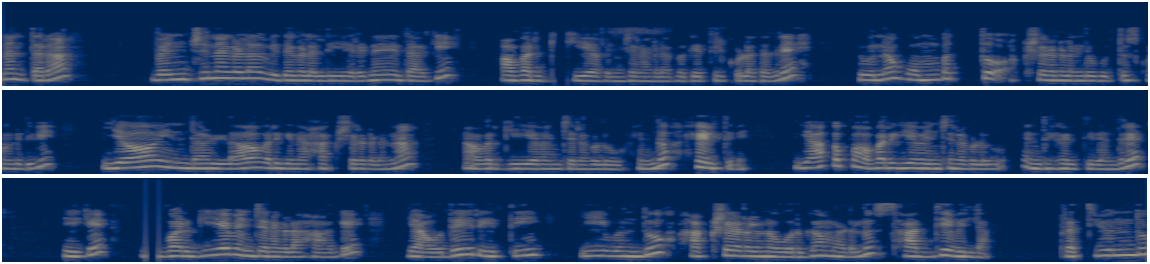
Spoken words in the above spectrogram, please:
ನಂತರ ವ್ಯಂಜನಗಳ ವಿಧಗಳಲ್ಲಿ ಎರಡನೆಯದಾಗಿ ಅವರ್ಗೀಯ ವ್ಯಂಜನಗಳ ಬಗ್ಗೆ ತಿಳ್ಕೊಳ್ಳೋದಾದ್ರೆ ಇವನ್ನ ಒಂಬತ್ತು ಅಕ್ಷರಗಳೆಂದು ಗುರುತಿಸ್ಕೊಂಡಿದೀವಿ. ಯ ಇಂದ ಳ ವರೆಗಿನ ಅಕ್ಷರಗಳನ್ನ ಅವರ್ಗೀಯ ವ್ಯಂಜನಗಳು ಎಂದು ಹೇಳ್ತೀವಿ. ಯಾಕಪ್ಪ ಅವರ್ಗೀಯ ವ್ಯಂಜನಗಳು ಎಂದು ಹೇಳ್ತೀವಿ ಅಂದ್ರೆ ಹೀಗೆ ವರ್ಗೀಯ ವ್ಯಂಜನಗಳ ಹಾಗೆ ಯಾವುದೇ ರೀತಿ ಈ ಒಂದು ಅಕ್ಷರಗಳನ್ನು ವರ್ಗ ಮಾಡಲು ಸಾಧ್ಯವಿಲ್ಲ. ಪ್ರತಿಯೊಂದು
